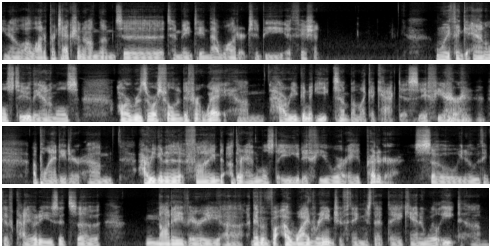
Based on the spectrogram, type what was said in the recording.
you know a lot of protection on them to to maintain that water to be efficient. When we think animals too, the animals are resourceful in a different way. Um, how are you going to eat something like a cactus if you're a plant eater? Um, how are you going to find other animals to eat if you are a predator? So, you know, we think of coyotes, it's a, not a very, uh, they have a, a, wide range of things that they can and will eat. Um,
